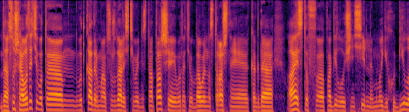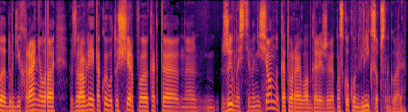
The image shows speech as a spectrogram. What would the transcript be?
Да, слушай, а вот эти вот, э, вот кадры мы обсуждали сегодня с Наташей, вот эти вот довольно страшные, когда аистов э, побило очень сильно, многих убило, других ранило, журавлей, такой вот ущерб э, как-то э, живности нанесен, которая в Латгалии живет, насколько он велик, собственно говоря?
